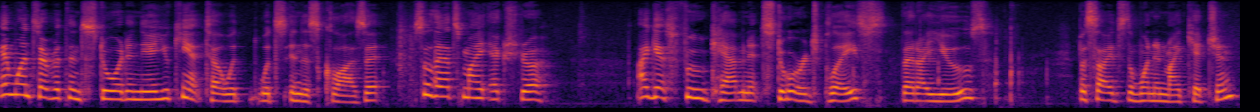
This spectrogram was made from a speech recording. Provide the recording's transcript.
And once everything's stored in there, you can't tell what, what's in this closet. So that's my extra, I guess, food cabinet storage place that I use, besides the one in my kitchen.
